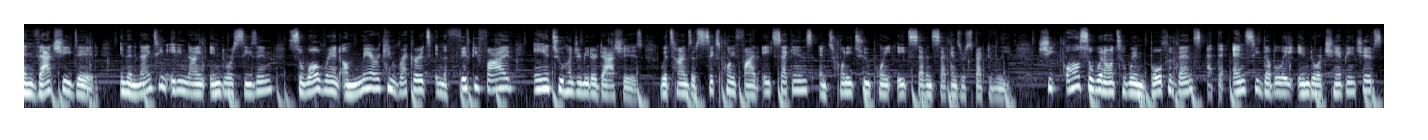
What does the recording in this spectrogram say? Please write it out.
And that she did. In the 1989 indoor season, Sewell ran American records in the 55 and 200 meter dashes with times of 6.58 seconds and 22.87 seconds, respectively. She also went on to win both events at the NCAA Indoor Championships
